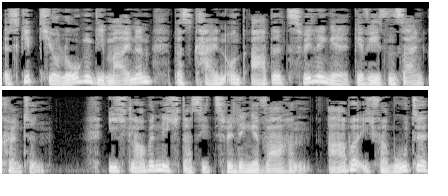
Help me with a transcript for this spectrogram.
Es gibt Theologen, die meinen, dass Kain und Abel Zwillinge gewesen sein könnten. Ich glaube nicht, dass sie Zwillinge waren, aber ich vermute,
